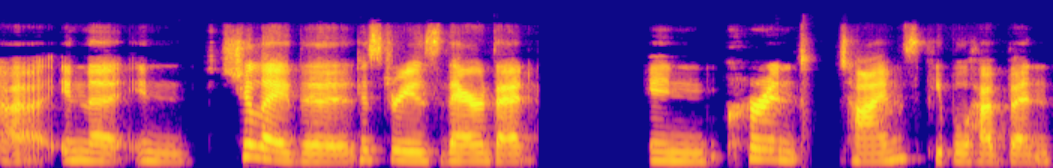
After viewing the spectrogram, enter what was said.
uh, in the in Chile, the history is there that in current times, people have been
